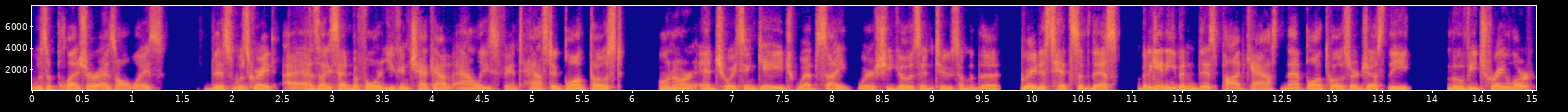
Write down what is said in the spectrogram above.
was a pleasure as always. This was great. As I said before, you can check out Alli's fantastic blog post on our EdChoice Engage website, where she goes into some of the greatest hits of this. But again, even this podcast and that blog post are just the movie trailer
